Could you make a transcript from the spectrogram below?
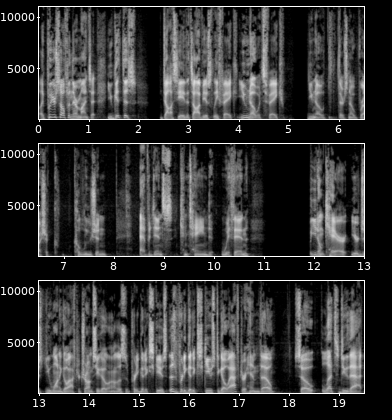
Like, put yourself in their mindset. You get this dossier that's obviously fake. You know it's fake. You know there's no Russia collusion evidence contained within but you don't care. You're just you want to go after Trump. So you go, oh, this is a pretty good excuse. This is a pretty good excuse to go after him, though. So let's do that.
